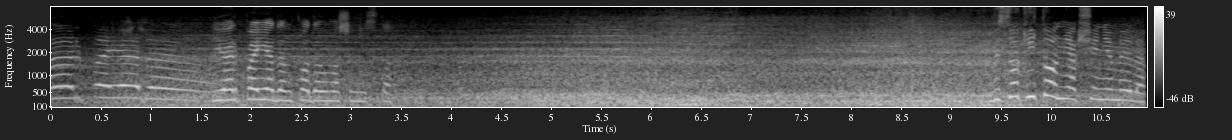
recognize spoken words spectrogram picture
RP1. I RP1 podał maszynista. Wysoki ton, jak się nie mylę.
